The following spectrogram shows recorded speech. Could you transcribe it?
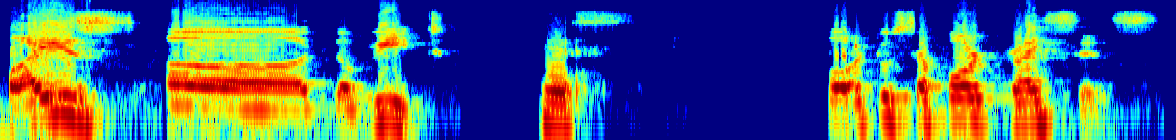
buys uh, the wheat Yes. for, to support prices.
